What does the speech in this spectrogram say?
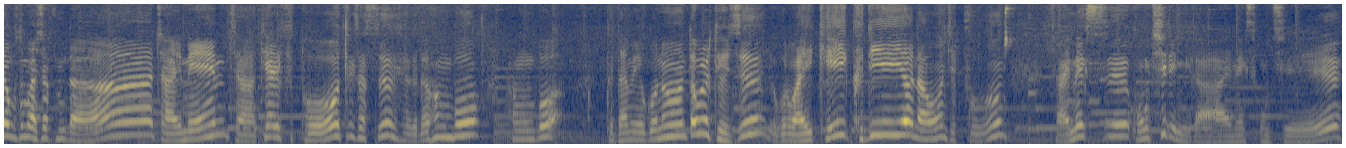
무슨 말 제품입니다. 자, MM, 자, TRX4, 트릭사스, 그다음 황보, 황보, 그 다음에 요거는 더블 트위즈, 요거는 YK 그디어 나온 제품. 자, MX07입니다. MX07.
